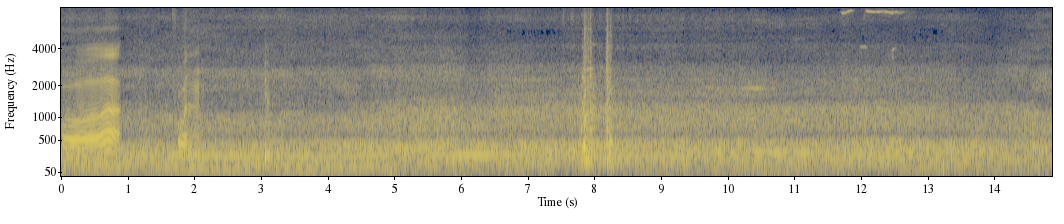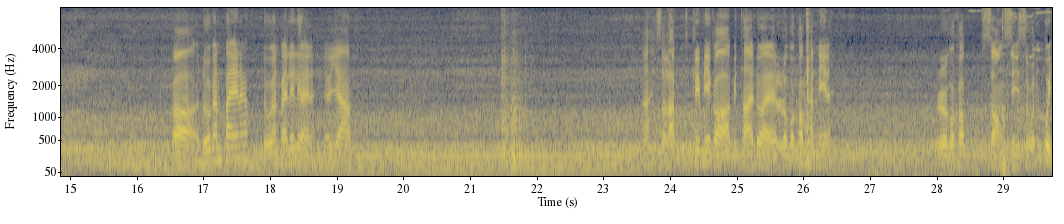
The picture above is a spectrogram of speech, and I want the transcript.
โอ้ฝุ่น ก็ดูกันไปนะครับ ดูกันไปเรื่อยๆนะยาวๆอะสำหรับคลิปนี้ก็ปิดท้ายด้วยโรบอคอปคันนี้นะโรบอคอป240 อุ้ย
